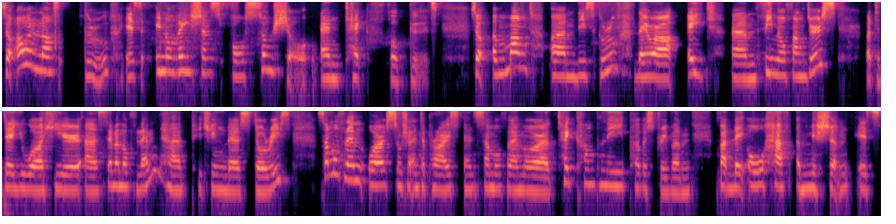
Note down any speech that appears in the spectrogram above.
So our last group is innovations for social and tech for good. So among um, this group, there are eight um, female founders, but today you will hear uh, seven of them uh, pitching their stories. Some of them were social enterprise and some of them were tech company purpose driven, but they all have a mission. It's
